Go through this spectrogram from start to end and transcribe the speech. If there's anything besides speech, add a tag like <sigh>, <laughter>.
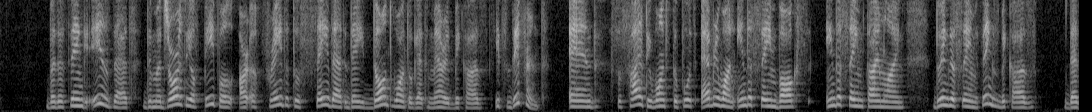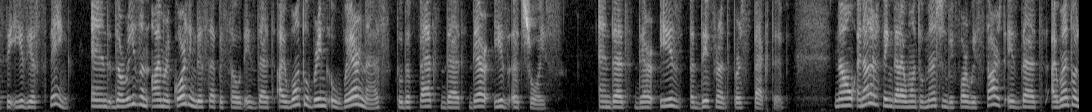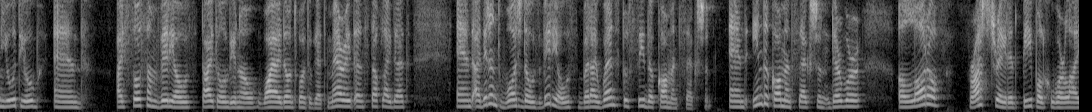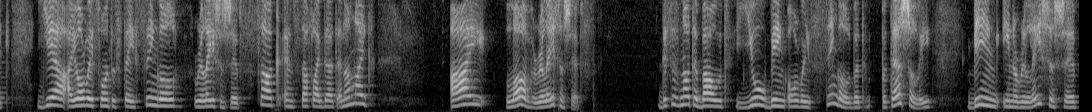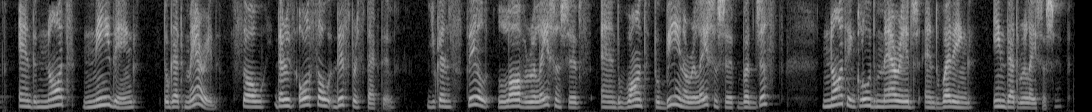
But the thing is that the majority of people are afraid to say that they don't want to get married because it's different. And society wants to put everyone in the same box, in the same timeline, doing the same things because that's the easiest thing. And the reason I'm recording this episode is that I want to bring awareness to the fact that there is a choice and that there is a different perspective. Now, another thing that I want to mention before we start is that I went on YouTube and I saw some videos titled, you know, why I don't want to get married and stuff like that. And I didn't watch those videos, but I went to see the comment section. And in the comment section, there were a lot of frustrated people who were like, yeah, I always want to stay single, relationships suck, and stuff like that. And I'm like, I love relationships. This is not about you being always single, but potentially being in a relationship and not needing to get married. So there is also this perspective. You can still love relationships and want to be in a relationship, but just not include marriage and wedding in that relationship.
